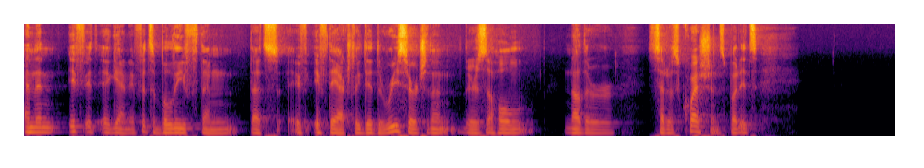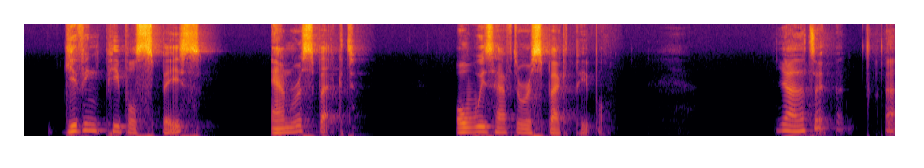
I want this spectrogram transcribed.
and then if it again if it's a belief then that's if, if they actually did the research then there's a whole another set of questions but it's giving people space and respect always have to respect people Yeah, that's it. Uh,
